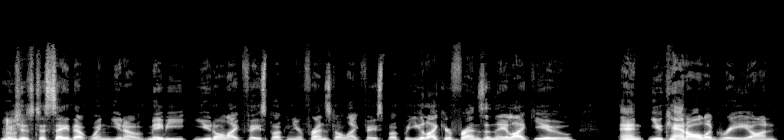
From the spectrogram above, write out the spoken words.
which mm-hmm. is to say that when, you know, maybe you don't like Facebook and your friends don't like Facebook, but you like your friends and they like you, and you can't all agree on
